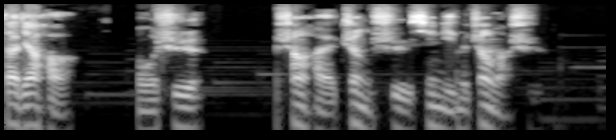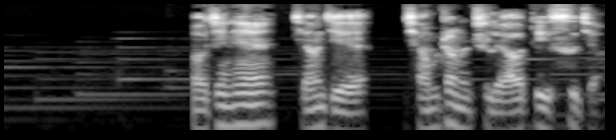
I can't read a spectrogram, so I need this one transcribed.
大家好，我是上海正视心理的郑老师。我今天讲解强迫症的治疗第四讲。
